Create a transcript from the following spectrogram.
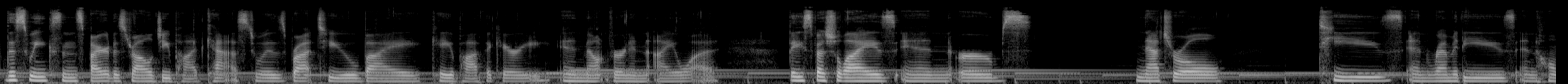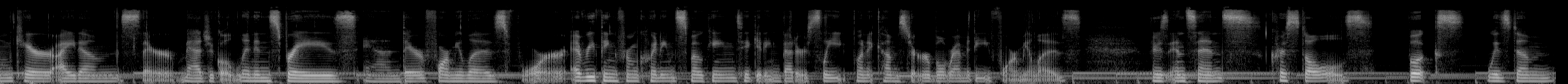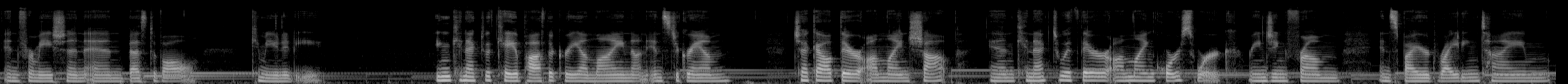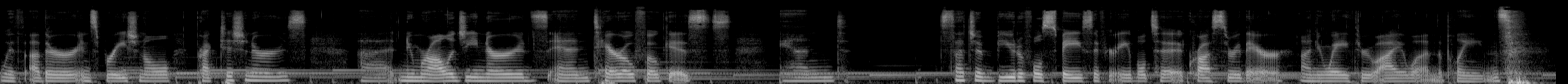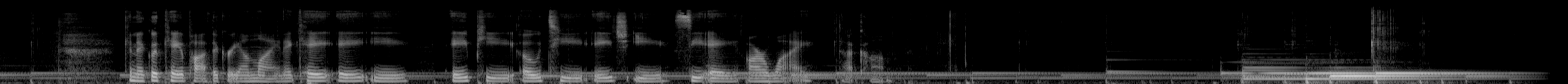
This week's Inspired Astrology podcast was brought to you by K Apothecary in Mount Vernon, Iowa. They specialize in herbs, natural teas and remedies and home care items, their magical linen sprays, and their formulas for everything from quitting smoking to getting better sleep when it comes to herbal remedy formulas. There's incense, crystals, books, wisdom, information, and best of all, community. You can connect with K Apothecary online on Instagram, check out their online shop, and connect with their online coursework, ranging from inspired writing time with other inspirational practitioners, uh, numerology nerds, and tarot focused, and such a beautiful space if you're able to cross through there on your way through Iowa and the plains. Connect with Kae Apothecary online at K A E A P O T H E C A R Y dot com.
